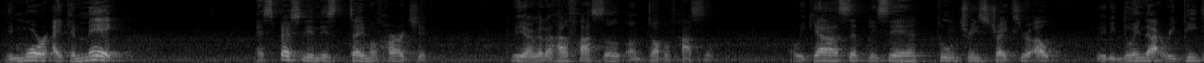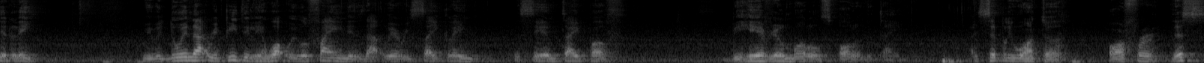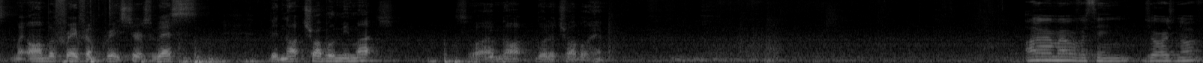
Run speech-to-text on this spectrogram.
the more I can make, especially in this time of hardship. We are going to have hassle on top of hassle. We can't simply say two, three strikes, you're out. We'll be doing that repeatedly. We will be doing that repeatedly, and what we will find is that we're recycling the same type of behavioral models all of the time. I simply want to offer this. My humble friend from Christ Church West did not trouble me much, so I'm not going to trouble him. Honorable member for St. George North.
